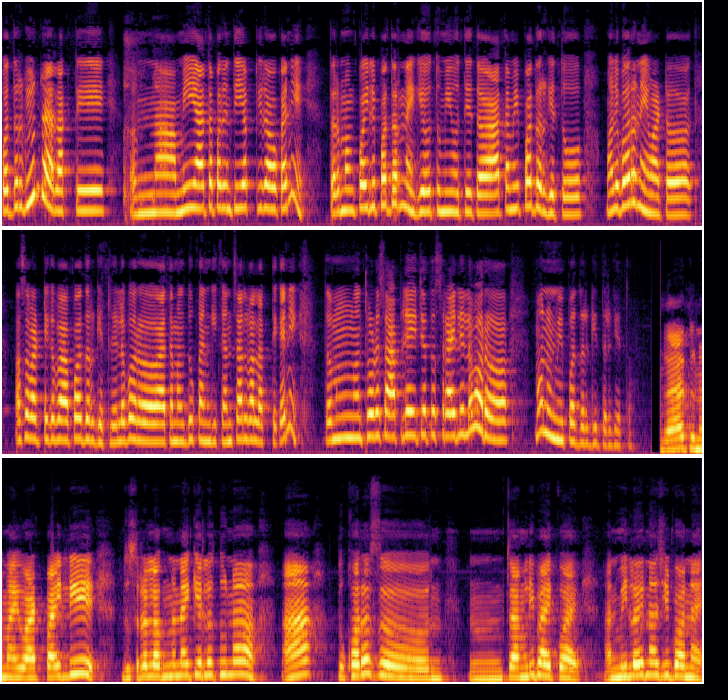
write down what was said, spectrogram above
पदर घेऊन राहा लागते. ना मी आतापर्यंत एकटी राहू का नाही? तर मग पहिले पदर नाही घेऊ तुम्ही होते तर. आता मी पदर घेतो. मला बरं नाही वाटत. असं वाटते का बा पदर घेतलेलं बरं. आता मला दुकान गिकान चालवा लागते का नाही? तर मग थोडंसं आपल्या याच्यातच राहिलेलं बरं. म्हणून मी पदर गितर घेतो. ना तुला माझी वाट पाहिली. दुसरं लग्न नाही केलं तू ना आ? तू खरंच अं, अं, चांगली बायको आहे. आणि मी लय नशिबान आहे.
